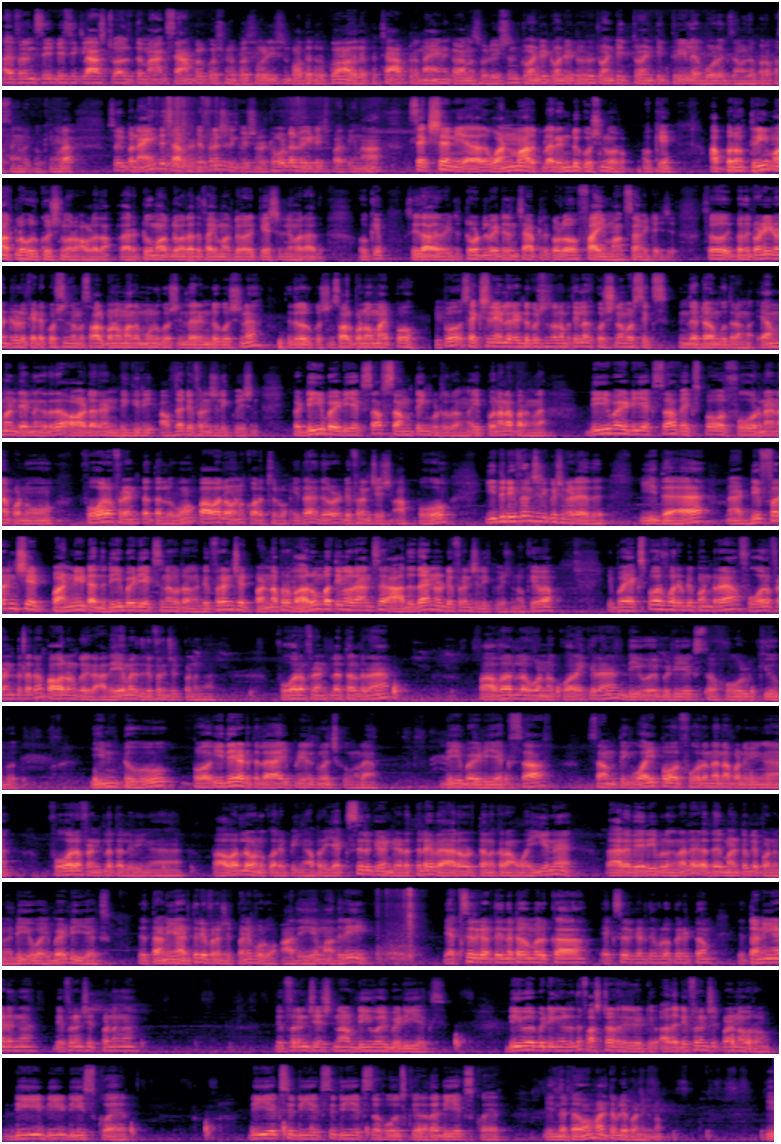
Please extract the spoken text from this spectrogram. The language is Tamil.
Hi friends CBSE class twelfth maths sample question இப்போ சொல்யூஷன் பார்த்துட்டு இருக்கோம் அதில் இப்போ chapter நைனுக்கான solution twenty twenty two twenty twenty த்ரீல போர்டு எக்ஸாம் எழுத போகிற பசங்களுக்கு ஓகேங்களா ஸோ இப்போ நைன்த் சாப்டர் டிஃபரன்ஷியல் இக்குவேஷனோட டோட்டல் வெயிட்டேஜ் பார்த்தீங்கன்னா செக்ஷன் ஏ அதாவது ஒன் மார்க்கில் ரெண்டு கொஸ்டின் வரும் ஓகே அப்புறம் த்ரீ மார்க்கில் ஒரு கொஸ்டின் வரும். அவ்வளோதான் வேறு டூ மார்க்கில் வராது ஃபைவ் மார்க்கில் வராது கேஸ்டிலையும் வராது. ஓகே ஸோ இதாவது வெயிட் டோட்டல் வெயிட்டேஜ் சாப்டருக்கு எவ்வளோ? ஃபைவ் மார்க்ஸ் தான் வெயிட்டேஜ் ஸோ இப்போ இந்த டுவெண்ட்டி டுவெண்ட்டி கேட்ட கொஸ்டின் நம்ம சால்வ் பண்ணுவோமா? அந்த மூணு கொஸ்டின் இல்லை ரெண்டு கொஸ்டின் இதில் ஒரு கொஸ்டின் சால்வ் பண்ணுவோமா இப்போ? இப்போ செக்ஷன் ஏல ரெண்டு கொஸ்டின் சொன்ன பார்த்தீங்கன்னா கொஸ்டின் நம்பர் சிக்ஸ் இந்த டேர்ம் கொடுத்துறாங்க எம் அண்ட் என்னங்கிறது order and degree of the differential equation இப்போ D by DX of something கொடுத்துருக்காங்க. இப்போ நல்லா பாருங்களேன். D by DX of X power ஃபோர்னா என்ன பண்ணுவோம்? ஃபோரை ஃப்ரண்ட்டை தள்ளுவோம். பவரில் ஒன்று குறைச்சிருவோம். இதான் இதோட டிஃபரன்ஷியேஷன் அப்போது இது டிஃபரன்ஷியல் ஈக்குவேஷன் கிடையாது. இதை நான் டிஃபரன்ஷியேட் பண்ணிவிட்டு அந்த டி பை டிஎக்ஸ்னு விடுறாங்க டிஃபரன்ஷியேட் பண்ண அப்புறம் வரும் பார்த்தீங்கன்னா ஒரு ஆன்சர் அதுதான் என்னோட டிஃபரன்ஷியல் ஈக்குவேஷன் ஓகேவா இப்போ எக்ஸ் பவர் ஃபோர் எப்படி பண்ணுறேன் ஃபோரை ஃப்ரண்ட்டில் தள்ளுறேன் பவர் ஒன்று குறைக்கிறேன். அதே மாதிரி டிஃபரன்ஷியேட் பண்ணுங்கள் ஃபோரை ஃப்ரண்ட்டில் தள்ளுறேன் பவரில் ஒன்று குறைக்கிறேன் DY by DX the whole cube into இப்போ இதே இடத்துல இப்படி இருக்குன்னு வச்சுக்கோங்களேன். டி பை டிஎக்ஸா சம்திங் ஒய் பவர் ஃபோர் இருந்தால் என்ன பண்ணுவீங்க? ஃபோரை ஃப்ரண்ட்டில் தள்ளுவீங்க. பவரில் ஒன்று குறைப்பீங்க. அப்புறம் எக்ஸ் இருக்க வேண்டிய இடத்துல வேற ஒருத்தன் இருக்கிறான். ஒய்ன்னு வேறு வேரியபிளுங்கனால அதை மல்டிப்ளை பண்ணுவேன் டிஒய் பை டிஎக்ஸ் இது தனியாக எடுத்து டிஃப்ரென்ஷியேட் பண்ணி போடுவோம். அதே மாதிரி எக்ஸ் இருக்க இடத்து இந்த டேர்ம் இருக்கா? எக்ஸ் இருக்க இடத்து இவ்வளோ பெரிய டேர்ம் இது தனியாக எடுங்க. டிஃப்ரென்ஷியேட் பண்ணுங்கள் differentiation of DY by DX DY by டிங்கிறது first order relative அதை டிஃப்ரென்ஷியேட் பண்ண வரும். D D D square DX DX DX whole square அதான் டிஎக்ஸ் ஸ்கொயர் இந்த டேர்மை மல்டிப்ளை பண்ணிக்கணும்.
